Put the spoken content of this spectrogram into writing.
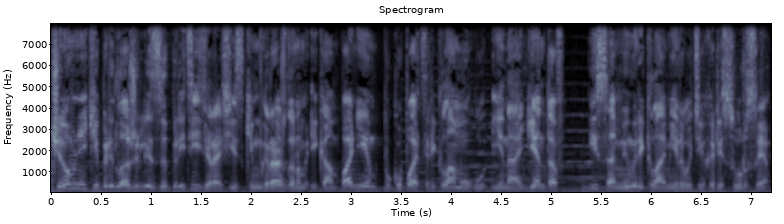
Чиновники предложили запретить российским гражданам и компаниям покупать рекламу у иноагентов и самим рекламировать их ресурсы.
